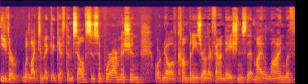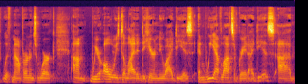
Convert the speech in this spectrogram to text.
either would like to make a gift themselves to support our mission, or know of companies or other foundations that might align with with Mount Vernon's work, um, we're always delighted to hear new ideas. And we have lots of great ideas um,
